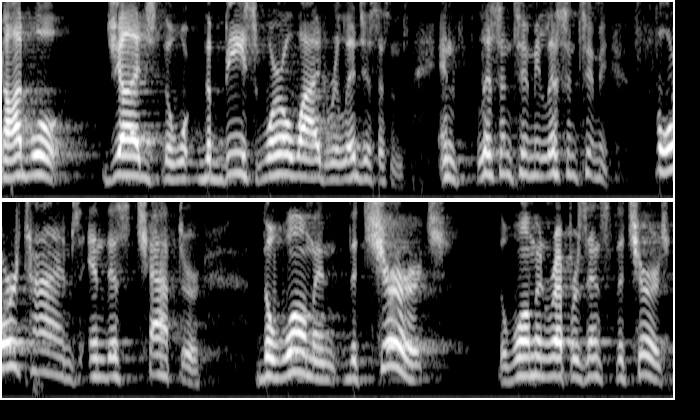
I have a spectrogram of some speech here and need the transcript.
God will judge the, the beast's worldwide religious systems. And listen to me, listen to me. Four times in this chapter, the woman, the church, the woman represents the church,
